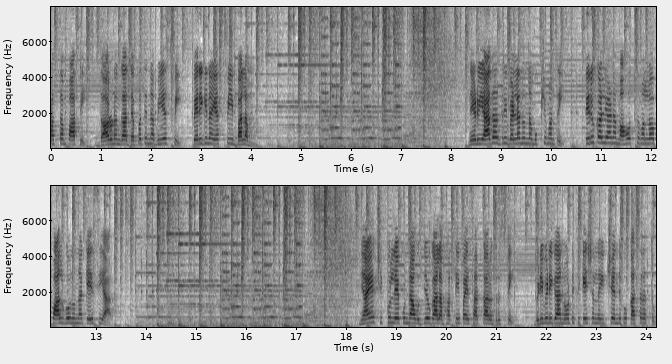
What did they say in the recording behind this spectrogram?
హస్తం పార్టీ. దారుణంగా దెబ్బతిన్న బీఎస్పీ పెరిగిన ఎస్పీ బలం. నేడు యాదాద్రి వెళ్ళనున్న ముఖ్యమంత్రి. తిరుకల్యాణ మహోత్సవంలో పాల్గొనున్న కేసీఆర్. న్యాయ చిక్కులు లేకుండా ఉద్యోగాల భర్తీపై సర్కారు దృష్టి. విడివిడిగా నోటిఫికేషన్లు ఇచ్చేందుకు కసరత్తు.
